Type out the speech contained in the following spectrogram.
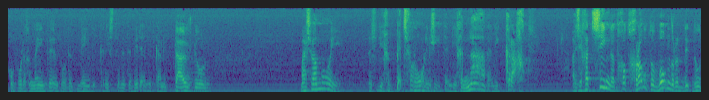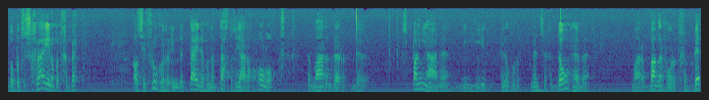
Om voor de gemeente en voor de mede-christenen te bidden. En dat kan u thuis doen. Maar het is wel mooi. Als je die gebedsverhoring ziet en die genade en die kracht. Als je gaat zien dat God grote wonderen doet op het schreien en op het gebed. Als je vroeger in de tijden van de 80-jarige oorlog, dan waren er de Spanjaarden, die hier heel veel mensen gedood hebben, waren banger voor het gebed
